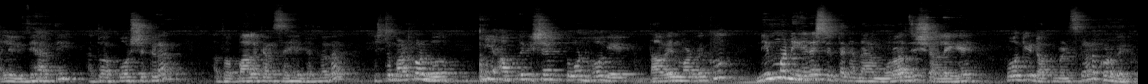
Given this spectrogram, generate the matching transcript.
ಅಲ್ಲಿ ವಿದ್ಯಾರ್ಥಿ ಅಥವಾ ಪೋಷಕರ ಅಥವಾ ಪಾಲಕರ ಸಹಿ ಅಂತ ಇರ್ತದೆ. ಇಷ್ಟು ಮಾಡಿಕೊಂಡು ಈ ಅಪ್ಲಿಕೇಶನ್ ತೊಗೊಂಡು ಹೋಗಿ ತಾವೇನು ಮಾಡಬೇಕು? ನಿಮ್ಮ ನಿಯರೆಸ್ಟ್ ಇರ್ತಕ್ಕಂಥ ಮೊರಾರ್ಜಿ ಶಾಲೆಗೆ ಹೋಗಿ ಡಾಕ್ಯುಮೆಂಟ್ಸ್ಗಳನ್ನ ಕೊಡಬೇಕು.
